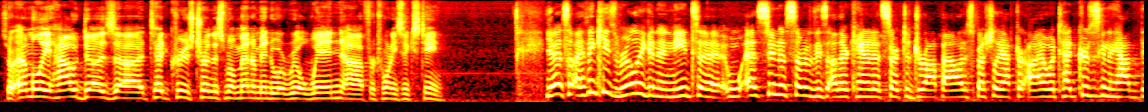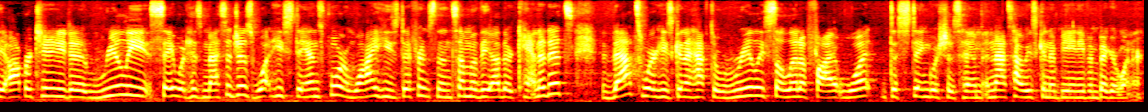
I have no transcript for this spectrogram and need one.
So, Emily, how does uh, Ted Cruz turn this momentum into a real win uh, for 2016? Yeah, so I think he's really going to need to, as soon as sort of these other candidates start to drop out, especially after Iowa, Ted Cruz is going to have the opportunity to really say what his message is, what he stands for, and why he's different than some of the other candidates. That's where he's going to have to really solidify what distinguishes him, and that's how he's going to be an even bigger winner.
